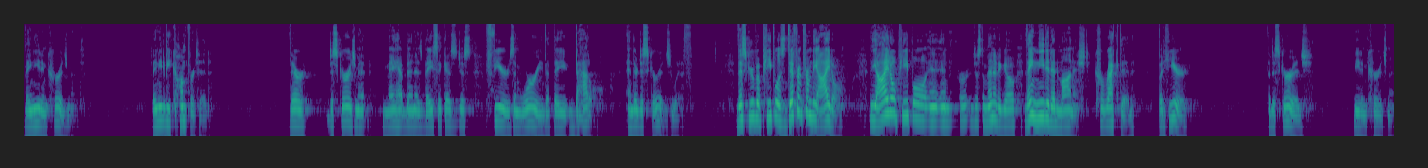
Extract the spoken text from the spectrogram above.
They need encouragement, they need to be comforted. Their discouragement may have been as basic as just fears and worry that they battle and they're discouraged with. This group of people is different from the idle. The idle people, in, in er, just a minute ago, they needed admonished, corrected. But here, the discouraged need encouragement.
